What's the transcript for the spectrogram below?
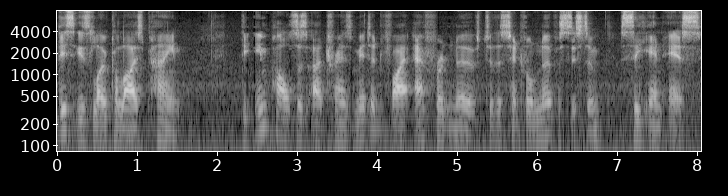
This is localized pain. The impulses are transmitted via afferent nerves to the central nervous system, CNS,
